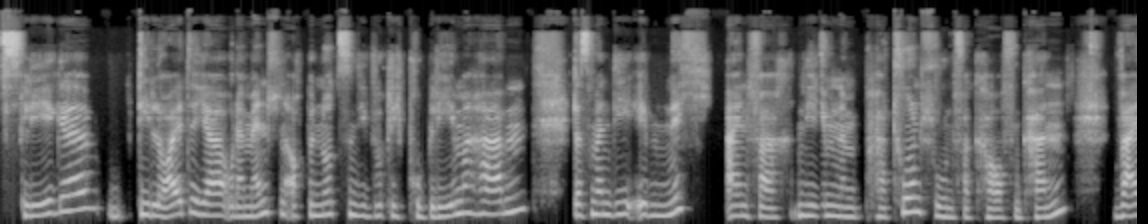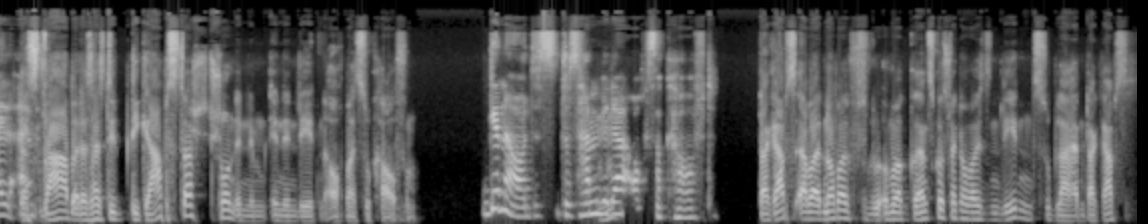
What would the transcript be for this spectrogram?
Pflege, die Leute ja oder Menschen auch benutzen, die wirklich Probleme haben, dass man die eben nicht einfach neben einem paar Turnschuhen verkaufen kann, weil das war aber, das heißt, die, die gab es da schon in, dem, in den Läden auch mal zu kaufen. Genau, das, das haben mhm. wir da auch verkauft. Da gab es aber nochmal, um mal ganz kurz vielleicht noch bei diesen Läden zu bleiben, da gab es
